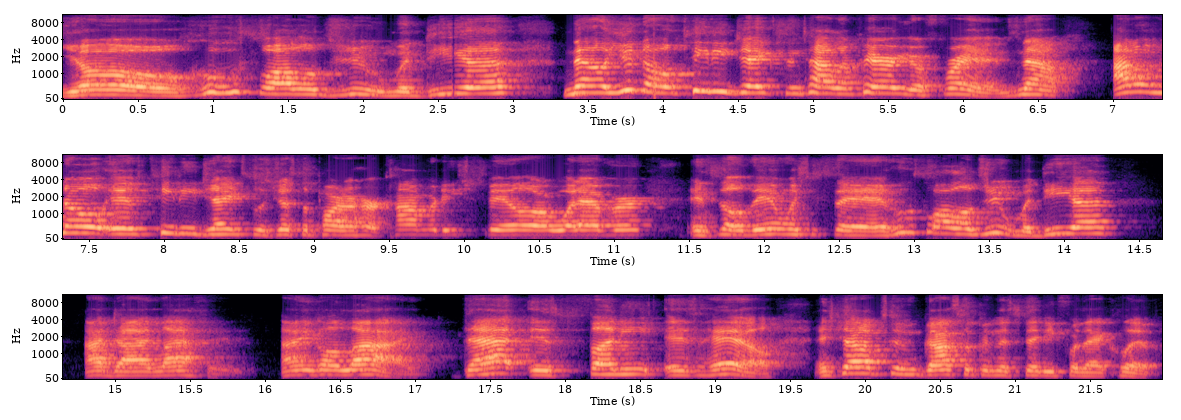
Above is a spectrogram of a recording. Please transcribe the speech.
Yo, who swallowed you? Madea? Now, you know, TD Jakes and Tyler Perry are friends. Now, I don't know if TD Jakes was just a part of her comedy spiel or whatever. And so then when she said, Who swallowed you? Madea, I died laughing. I ain't gonna lie. That is funny as hell. And shout out to Gossip in the City for that clip.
